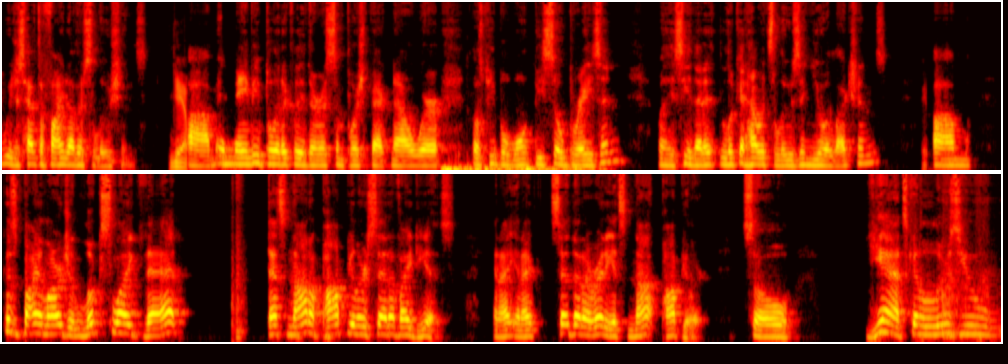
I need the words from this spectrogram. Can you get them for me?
we just have to find other solutions. Yeah. Um, and maybe politically there is some pushback now where those people won't be so brazen when they see that it look at how it's losing you elections. Um, because by and large it looks like that that's not a popular set of ideas. And I and I said that already, it's not popular. So yeah, it's gonna lose you,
